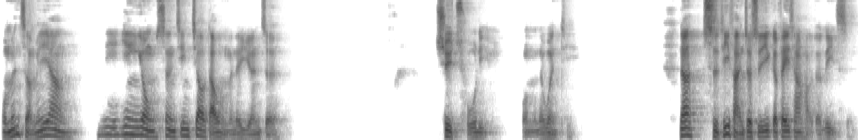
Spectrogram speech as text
我们怎么样应应用圣经教导我们的原则，去处理我们的问题。那史提凡就是一个非常好的例子，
